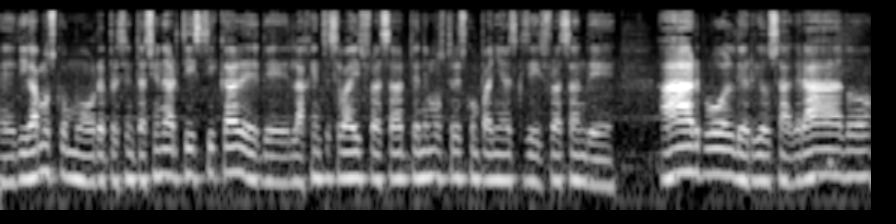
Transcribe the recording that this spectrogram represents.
eh, digamos como representación artística de, de la gente se va a disfrazar. Tenemos tres compañeras que se disfrazan de árbol de río sagrado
